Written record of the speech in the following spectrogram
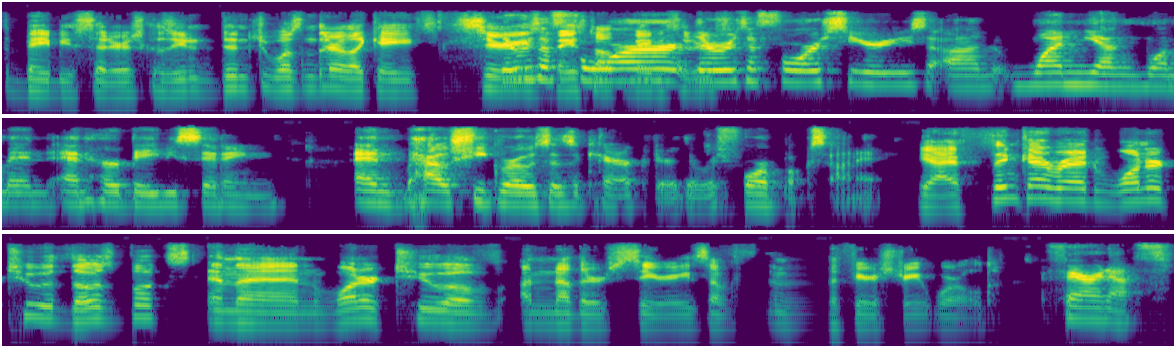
the babysitters because you didn't wasn't there like a series there was a four. babysitters? There was a four series on one young woman and her babysitting and how she grows as a character. There was four books on it. Yeah, I think I read one or two of those books and then one or two of another series of the Fear Street world. Fair enough.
